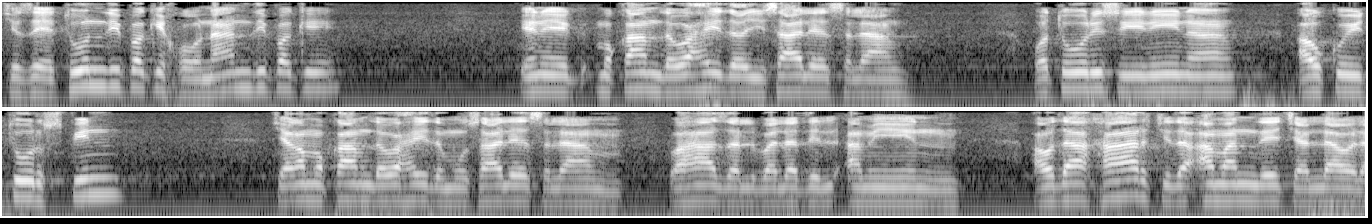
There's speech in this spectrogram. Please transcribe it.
چې زيتون دی پکې خونان دی پکې یعنی مقام د وحی د عیسی علی السلام وتور سینین او کوی تور سپین چې هغه مقام د وحی د موسی علی السلام وهذا البلد الامین او دا خار چې د امن دی چې الله ول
